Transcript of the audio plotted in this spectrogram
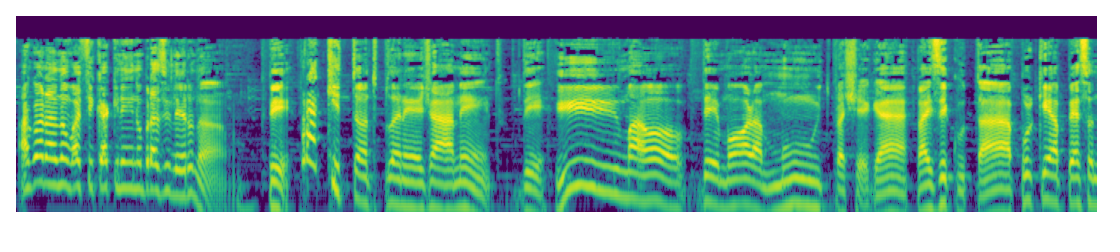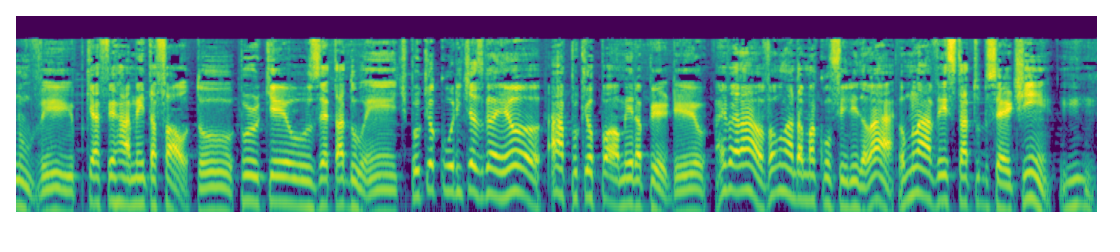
Agora não vai ficar que nem no brasileiro não. P. Para que tanto planejamento? D. Ih, maior, demora muito para chegar, para executar, porque a peça não veio, porque a ferramenta faltou, porque o Zé tá doente, porque o Corinthians ganhou, ah, porque o Palmeiras perdeu. Aí vai lá, ó, vamos lá dar uma conferida lá, vamos lá ver se tá tudo certinho. Ih,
